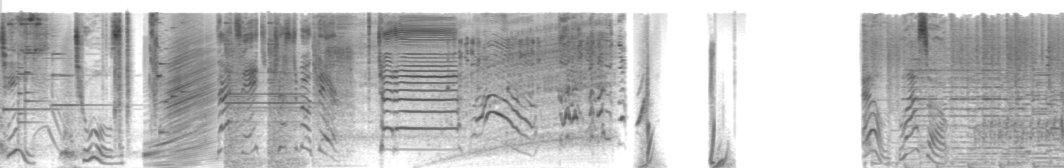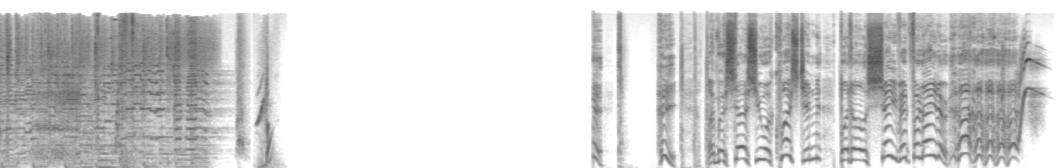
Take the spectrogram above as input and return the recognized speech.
T. Tools. That's it! Just about there! Ta-da! L. Lasso. Hey, I must ask you a question, but I'll save it for later.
